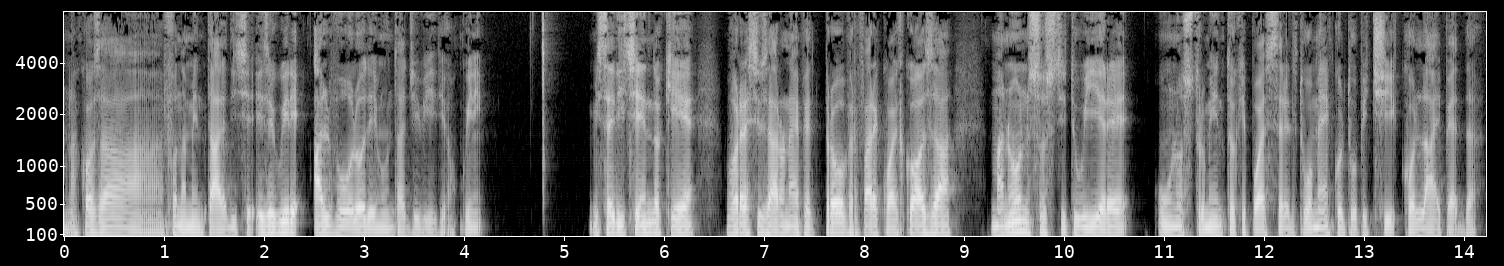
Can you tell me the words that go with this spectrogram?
una cosa fondamentale, dice eseguire al volo dei montaggi video. Quindi mi stai dicendo che vorresti usare un iPad Pro per fare qualcosa, ma non sostituire uno strumento che può essere il tuo Mac o il tuo PC con l'iPad.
